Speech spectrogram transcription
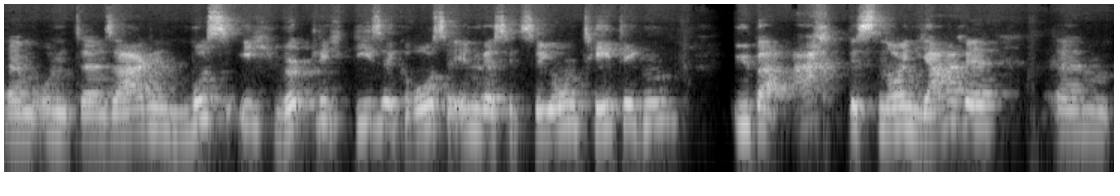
Ähm, und sagen, muss ich wirklich diese große Investition tätigen, über acht bis neun Jahre ähm,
